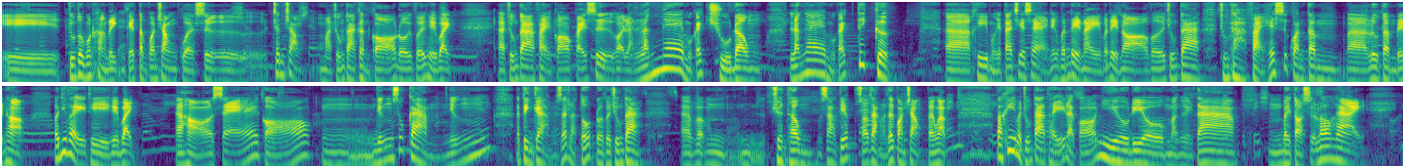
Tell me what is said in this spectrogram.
thì chúng tôi muốn khẳng định cái tầm quan trọng của sự trân trọng mà chúng ta cần có đối với người bệnh. À, chúng ta phải có cái sự gọi là lắng nghe một cách chủ động lắng nghe một cách tích cực. À, khi mà người ta chia sẻ những vấn đề này vấn đề nọ với chúng ta chúng ta phải hết sức quan tâm à, lưu tâm đến họ. Và như vậy thì người bệnh à, họ sẽ có những xúc cảm những tình cảm rất là tốt đối với chúng ta. À, vâng, truyền thông giao tiếp rõ ràng là rất quan trọng phải không ạ? Và khi mà chúng ta thấy là có nhiều điều mà người ta bày tỏ sự lo ngại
